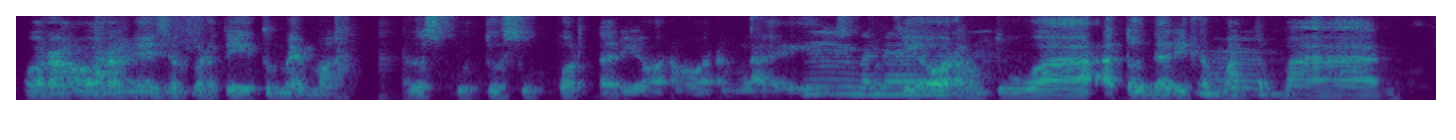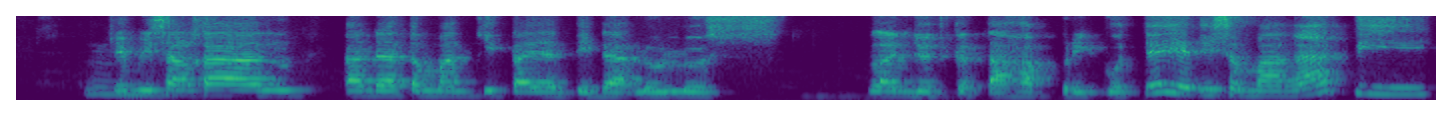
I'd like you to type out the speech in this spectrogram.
Orang-orang yang seperti itu memang harus butuh support dari orang-orang lain, Hmm, seperti orang tua atau dari Hmm. teman-teman. Hmm. Kayak misalkan ada teman kita yang tidak lulus lanjut ke tahap berikutnya ya disemangati.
